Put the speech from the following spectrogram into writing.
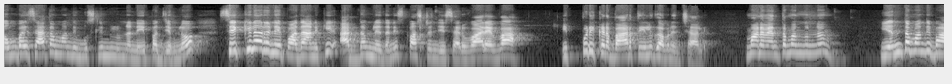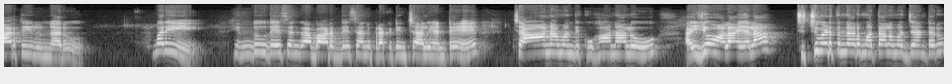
తొంభై శాతం మంది ముస్లింలు ఉన్న నేపథ్యంలో సెక్యులర్ అనే పదానికి అర్థం లేదని స్పష్టం చేశారు. వారెవ్వా? ఇప్పుడు ఇక్కడ భారతీయులు గమనించాలి. మనం ఎంతమంది ఉన్నాం? ఎంతమంది భారతీయులు ఉన్నారు మరి హిందూ దేశంగా భారతదేశాన్ని ప్రకటించాలి అంటే చాలామంది కుహానాలు అయ్యో అలా ఎలా చిచ్చు పెడుతున్నారు మతాల మధ్య అంటారు?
